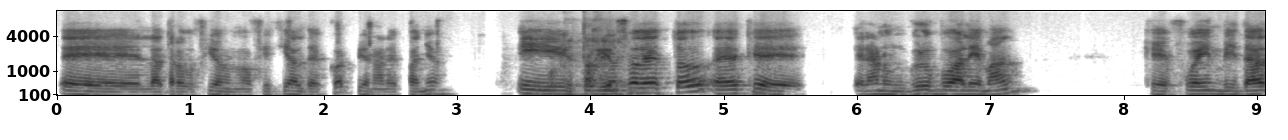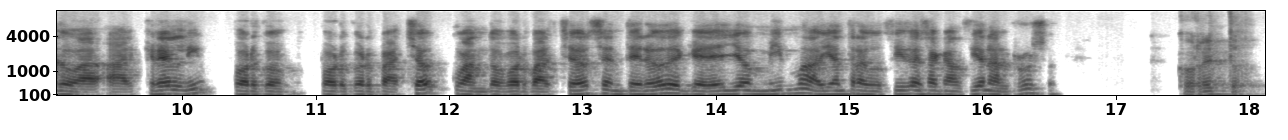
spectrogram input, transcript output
eh, la traducción oficial de Scorpion al español. Y curioso de esto es que eran un grupo alemán que fue invitado al Kremlin por, por Gorbachev cuando Gorbachev se enteró de que ellos mismos habían traducido esa canción al ruso. Correcto.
